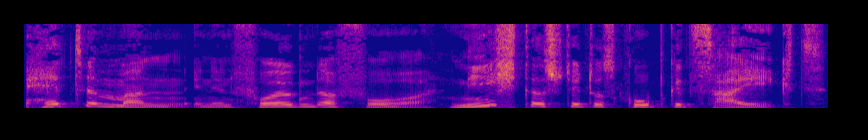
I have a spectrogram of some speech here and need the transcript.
hätte man in den Folgen davor nicht das Stethoskop gezeigt,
